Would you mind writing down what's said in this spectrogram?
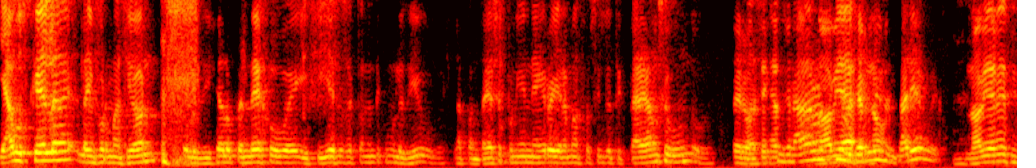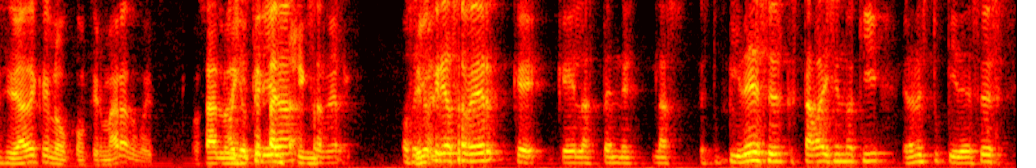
Ya busqué la, la información que les dije a lo pendejo, güey, y sí, es exactamente como les digo, güey. La pantalla se ponía en negro y era más fácil detectar, era un segundo, güey. Pero No así tenías- funcionaba, no había- no. güey. No había necesidad de que lo confirmaras, güey. O sea, lo Oye, yo dijiste quería tan saber, o sea, Dime. yo quería saber que, que las, pende- las estupideces que estaba diciendo aquí eran estupideces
